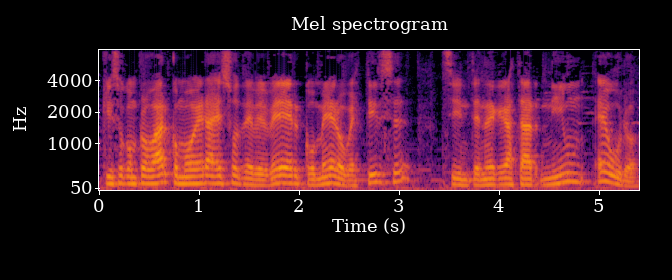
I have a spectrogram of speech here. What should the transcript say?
quiso comprobar cómo era eso de beber, comer o vestirse sin tener que gastar ni un euro.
